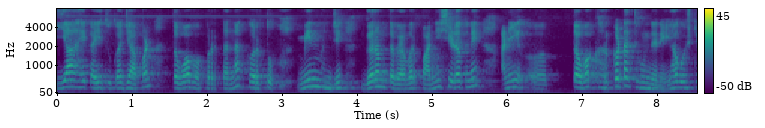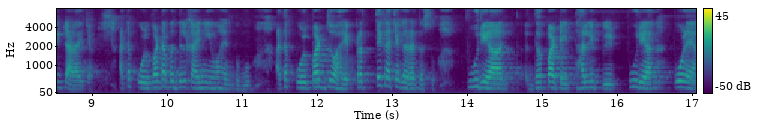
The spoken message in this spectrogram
या आहे काही चुका ज्या आपण तवा वापरताना करतो. मेन म्हणजे गरम तव्यावर पाणी शिडकणे आणि तवा खरकटा ठेवून देणे ह्या गोष्टी टाळायच्या. आता पोळपाटाबद्दल काय नियम आहेत बघू. आता पोळपाट जो आहे प्रत्येकाच्या घरात असतो पुऱ्या धपाटे थालीपीठ पुऱ्या पोळ्या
